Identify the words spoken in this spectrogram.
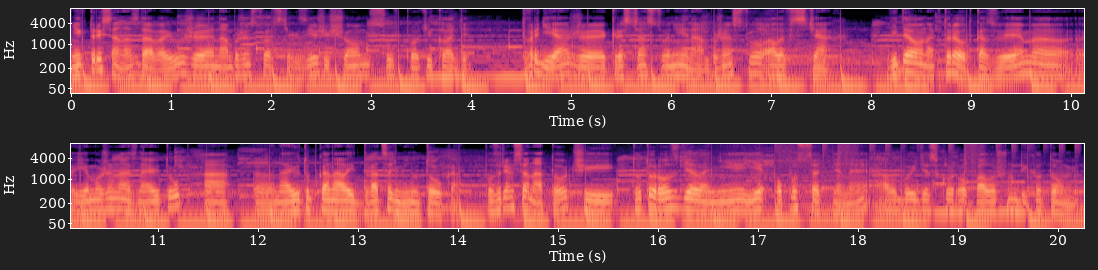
Niektorí sa nazdávajú, že náboženstvo a vzťah s Ježišom sú v protiklade. Tvrdia, že kresťanstvo nie je náboženstvo, ale vzťah. Video, na ktoré odkazujem, e, je možné nájsť na YouTube a e, na YouTube kanáli 20 minútovka. Pozriem sa na to, či toto rozdelenie je opodstatnené alebo ide skôr o falošnú dichotómiu.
